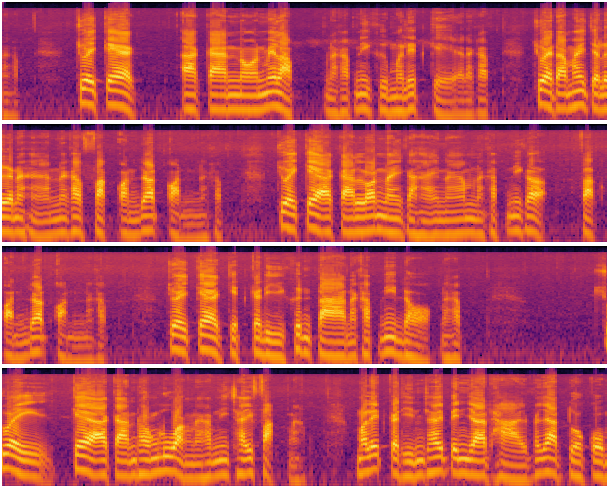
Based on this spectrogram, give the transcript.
นะครับ ช่วยแก้อาการนอนไม่หลับนะครับ นี่คือเมล็ดแก่นะครับ ช่วยทำให้เจริญอาหารนะครับ ฝักอ่อนยอดอ่อนนะครับ ช่วยแก้อาการร้อนในกระหายน้ำนะครับ นี่ก็ฝักอ่อนยอดอ่อนนะครับ ช่วยแก้เกล็ดกระดีขึ้นตานะครับ นี่ดอกนะครับ ช่วยแก้อาการท้องร่วงนะครับ นี่ใช้ฝักนะครับเมล็ดกระถินใช้เป็นยาถ่ายพยาธิตัวกลม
